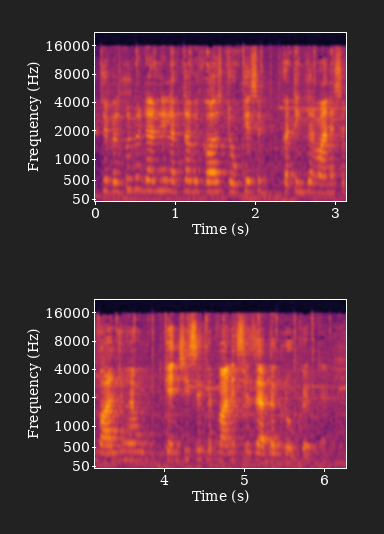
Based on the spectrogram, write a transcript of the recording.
मुझे बिल्कुल भी डर नहीं लगता बिकॉज़ टोके से कटिंग करवाने से बाल जो है, वो कैंची से कटवाने से ज़्यादा ग्रो करते हैं।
